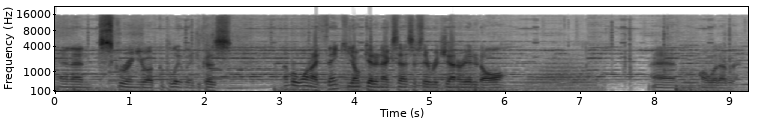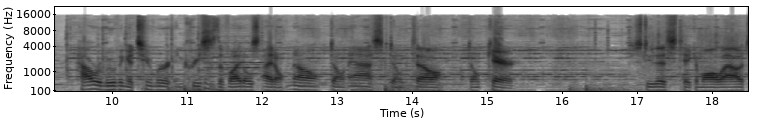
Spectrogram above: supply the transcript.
and then screwing you up completely because number one, I think you don't get an XS if they regenerate at all. And, well, whatever. How removing a tumor increases the vitals, I don't know. Don't ask, don't tell, don't care. Just do this, take them all out,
